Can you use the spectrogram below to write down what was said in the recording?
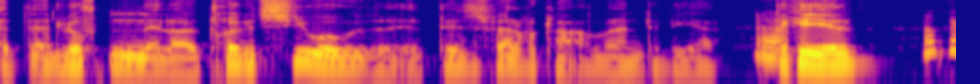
at, at luften eller trykket siver ud. Det er svært at forklare, hvordan det lige er. Ja. Det kan hjælpe. Okay.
